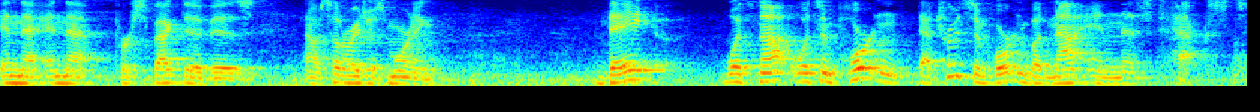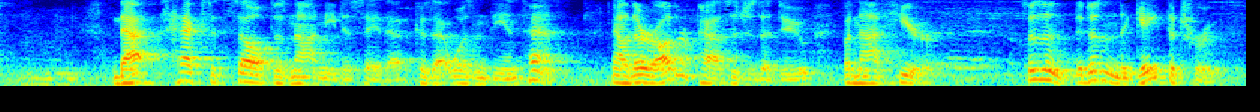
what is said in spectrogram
in that in that perspective is. And I was telling Rachel this morning. They what's not what's important. That truth's important, but not in this text. That text itself does not need to say that because that wasn't the intent. Now there are other passages that do, but not here. Doesn't it doesn't negate the truth.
